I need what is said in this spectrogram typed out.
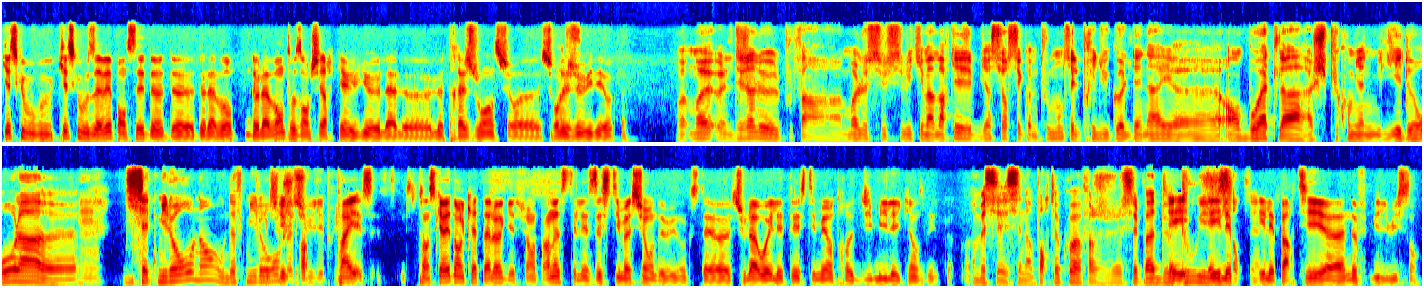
qu'est-ce que vous, qu'est-ce que vous avez pensé de, de, de la vente, de la vente aux enchères qui a eu lieu là le, le 13 juin sur, sur les jeux vidéo. quoi? Moi, moi, euh, déjà, le, enfin, moi, le, celui qui m'a marqué, bien sûr, c'est comme tout le monde, c'est le prix du GoldenEye euh, en boîte, là, à je sais plus combien de milliers d'euros, là, euh, Mm. 17 000 euros, non Ou 9 000 Oui, euros les prix. Enfin, ce qu'il y avait dans le catalogue et sur internet, c'était les estimations au début. Donc c'était euh, celui-là, ouais, il était estimé entre 10 000 et 15 000. Quoi. Ouais. Non, mais c'est c'est n'importe quoi. Enfin, je sais pas d'où ils il, est, il est parti à 9 800.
